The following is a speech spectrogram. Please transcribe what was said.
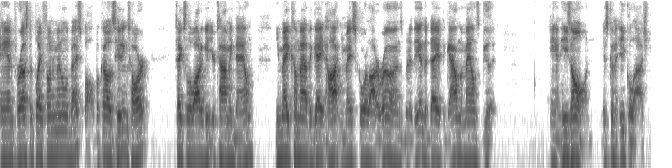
and for us to play fundamental in baseball because hitting's hard. Takes a little while to get your timing down. You may come out of the gate hot and you may score a lot of runs, but at the end of the day, if the guy on the mound's good and he's on, it's going to equalize you.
